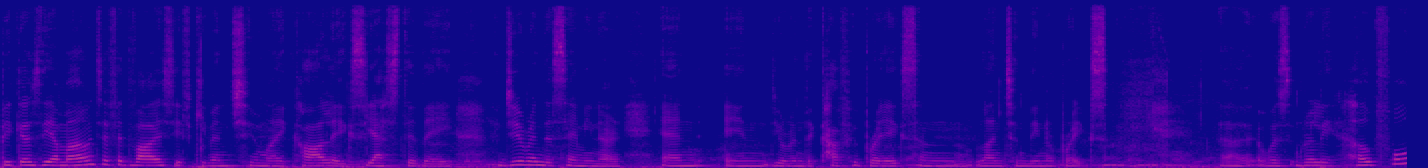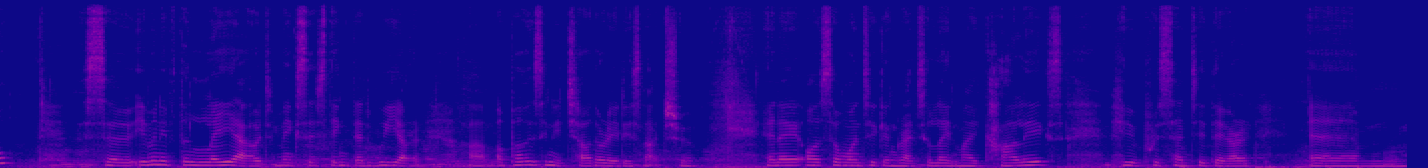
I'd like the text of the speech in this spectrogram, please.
because the amount of advice you've given to my colleagues yesterday during the seminar and in, during the coffee breaks and lunch and dinner breaks uh, was really helpful. So even if the layout makes us think that we are um, opposing each other, it is not true. And I also want to congratulate my colleagues who presented their um,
